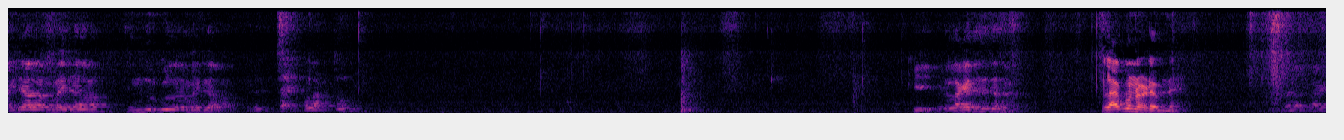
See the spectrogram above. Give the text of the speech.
মাইরে আলাম মাইরে আলাম ইন্দুরগুলো মাইরে আলাম এটা চাপ লাগতো কি ওটা লাগাই দিতে চাইছেন লাগবো না ওটা এমনি লাগাই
